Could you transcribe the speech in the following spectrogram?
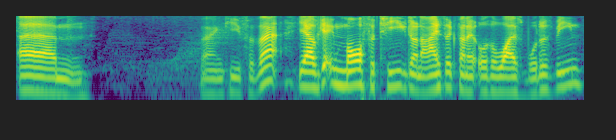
Um, thank you for that. Yeah, I was getting more fatigued on Isaac than I otherwise would have been.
